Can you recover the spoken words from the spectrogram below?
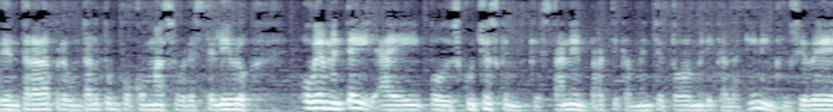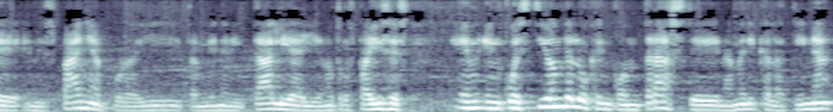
entrar a preguntarte un poco más sobre este libro, obviamente hay, hay podescuchas que, están en prácticamente toda América Latina, inclusive en España, por ahí también en Italia y en otros países. En, en cuestión de lo que encontraste en América Latina,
